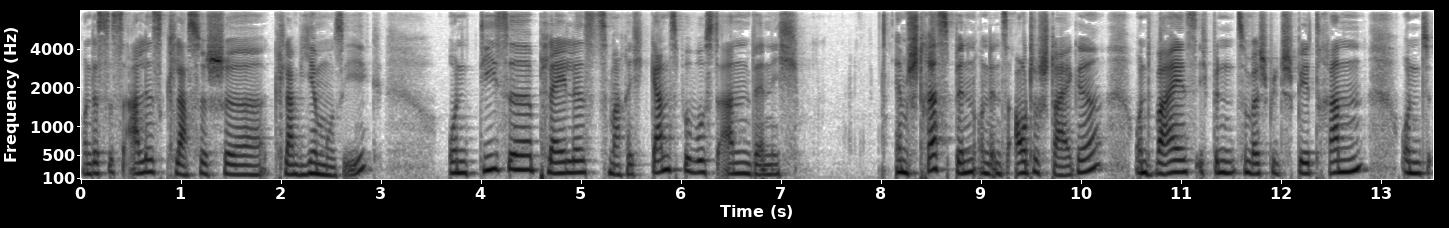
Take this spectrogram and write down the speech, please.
Und das ist alles klassische Klaviermusik. Und diese Playlists mache ich ganz bewusst an, wenn ich im Stress bin und ins Auto steige und weiß, ich bin zum Beispiel spät dran und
